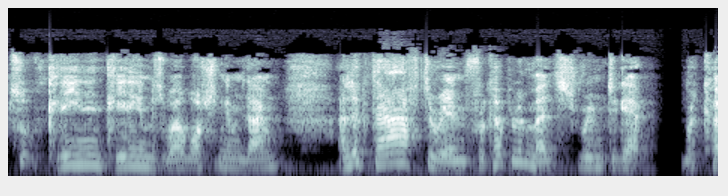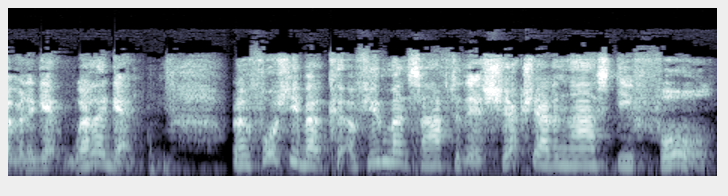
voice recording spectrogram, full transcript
sort of cleaning, cleaning him as well, washing him down, and looked after him for a couple of months for him to get recovered and get well again. But unfortunately, about a few months after this, she actually had a nasty fall.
